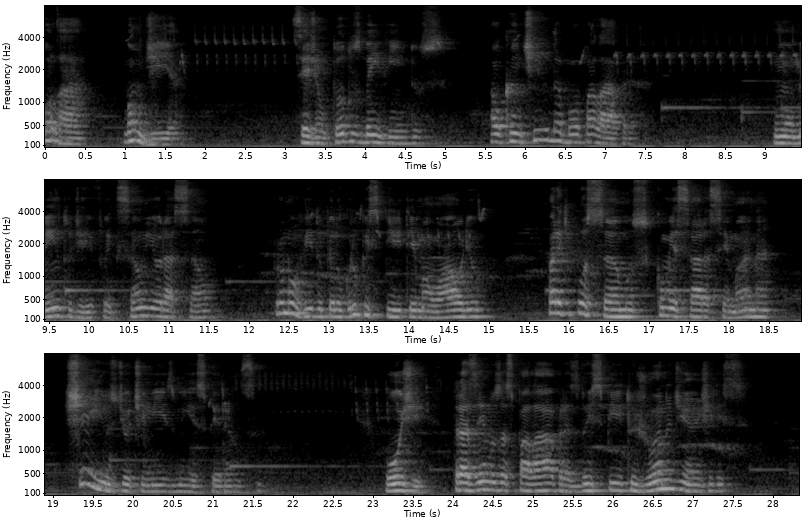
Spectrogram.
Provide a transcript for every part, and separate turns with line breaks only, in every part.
Olá, bom dia. Sejam todos bem-vindos ao Cantinho da Boa Palavra, um momento de reflexão e oração promovido pelo Grupo Espírita Irmão Áureo para que possamos começar a semana cheios de otimismo e esperança. Hoje trazemos as palavras do Espírito Joana de Ângeles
